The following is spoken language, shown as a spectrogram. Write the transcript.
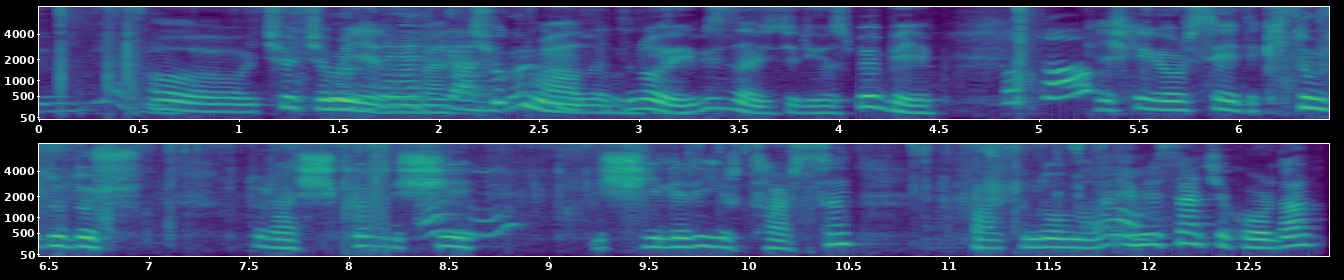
diyor. öldü ya diyor. Oy çocuğumu Görmeye yerim ben. geldi, Çok mu görmüyor ağladın? Oy biz de üzülüyoruz bebeğim. Keşke görseydik. Dur dur dur. Dur aşkım bir şey bir şeyleri yırtarsın. Farkında olmadan. Emine sen çek oradan.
